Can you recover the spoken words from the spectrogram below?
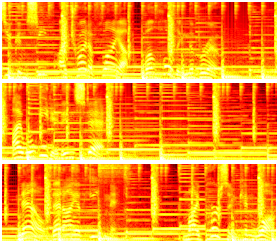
As you can see, I try to fly up while holding the broom. I will eat it instead. Now that I have eaten it, my person can walk,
